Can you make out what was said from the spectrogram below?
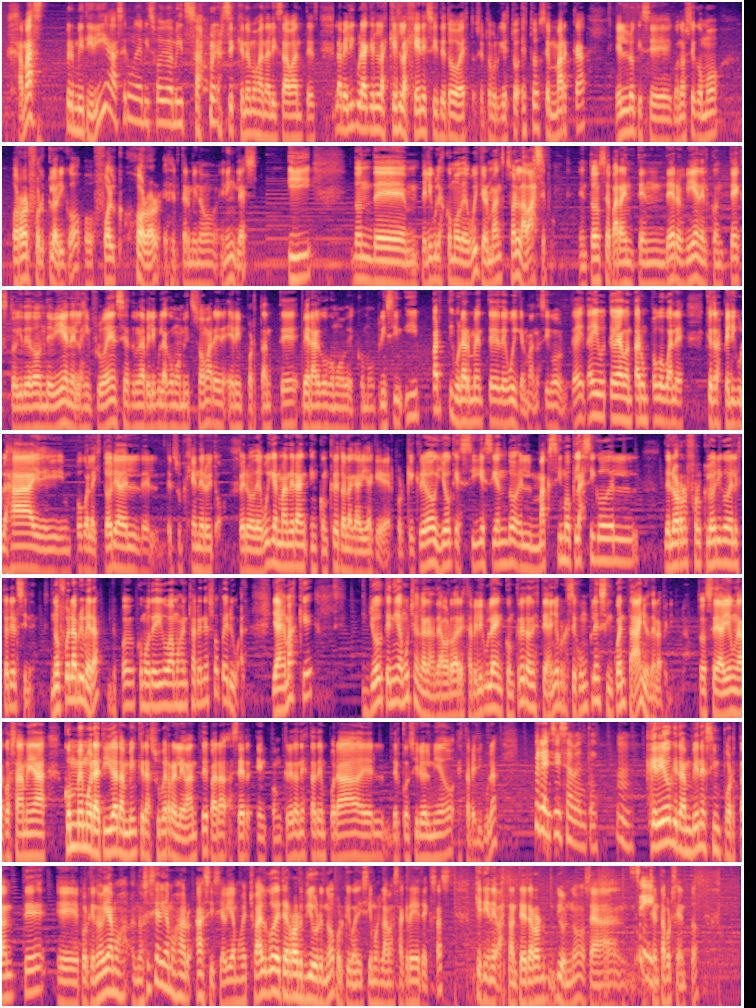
jamás permitiría hacer un episodio de Midsommar si es que no hemos analizado antes la película que es la, que es la génesis de todo esto, ¿cierto? Porque esto, esto se enmarca en lo que se conoce como horror folclórico, o folk horror es el término en inglés, y donde películas como The Wicker Man son la base. Entonces, para entender bien el contexto y de dónde vienen las influencias de una película como Midsommar, era importante ver algo como, de, como y particularmente de Wickerman. Así que ahí, te voy a contar un poco cuáles, qué otras películas hay, y un poco la historia del, del, subgénero y todo. Pero de Wickerman era en concreto la que había que ver, porque creo yo que sigue siendo el máximo clásico del, del horror folclórico de la historia del cine. No fue la primera, después, como te digo, vamos a entrar en eso, pero igual. Y además que yo tenía muchas ganas de abordar esta película en concreto en este año porque se cumplen 50 años de la película. Entonces había una cosa media conmemorativa también que era súper relevante para hacer en concreto en esta temporada del, Concilio del Miedo esta película. Precisamente. Mm. Creo que también es importante, eh, porque no habíamos, no sé si habíamos, ah, sí, si habíamos hecho algo de terror diurno, porque cuando hicimos la masacre de Texas, que tiene bastante de terror diurno, o sea, 80%.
